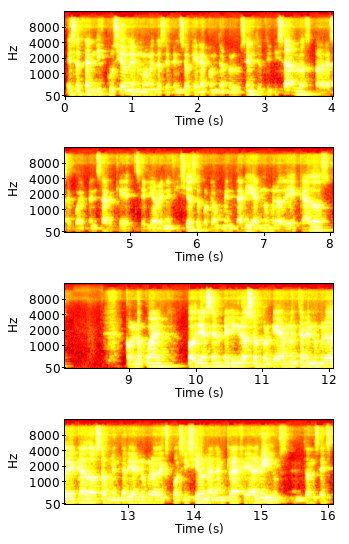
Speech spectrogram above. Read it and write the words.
Eso está en discusión, en un momento se pensó que era contraproducente utilizarlos, ahora se puede pensar que sería beneficioso porque aumentaría el número de EK2, con lo cual podría ser peligroso porque aumentar el número de EK2 aumentaría el número de exposición al anclaje al virus. Entonces,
